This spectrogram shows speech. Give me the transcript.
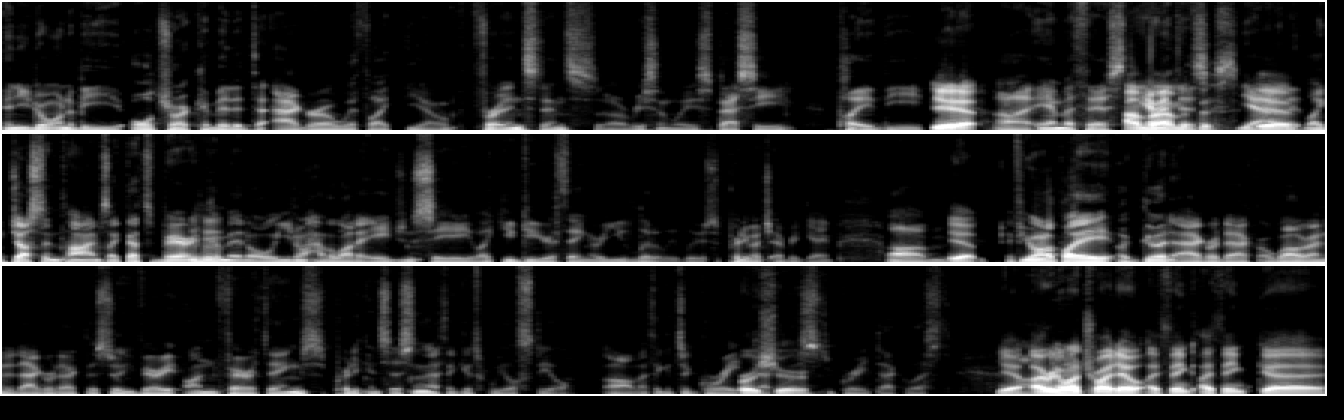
and you don't want to be ultra committed to aggro with like, you know, for instance, uh, recently Spessy played the Yeah, uh, amethyst, amethyst, Amethyst, yeah, yeah. like just in times, like that's very Mhm. committal. You don't have a lot of agency. Like you do your thing, or you literally lose pretty much every game. Um, yeah. if you want to play a good aggro deck, a well-rounded aggro deck that's doing very unfair things pretty consistently, I think it's Wheel Steel. Um, I think it's a great For deck sure. list. a Great deck list. Yeah, Um, I really want to try it out. I think I think uh,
